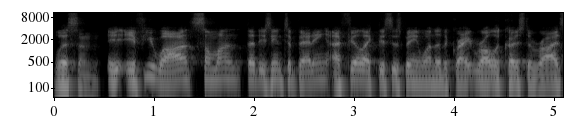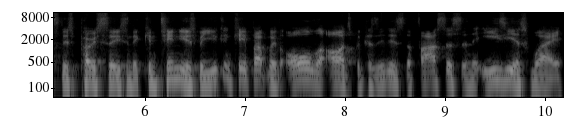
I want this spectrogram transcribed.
listen, if you are someone that is into betting, I feel like this has been one of the great roller coaster rides this postseason. It continues, but you can keep up with all the odds because it is the fastest and the easiest way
